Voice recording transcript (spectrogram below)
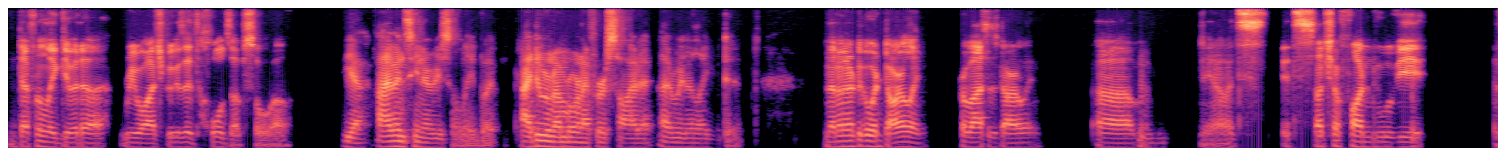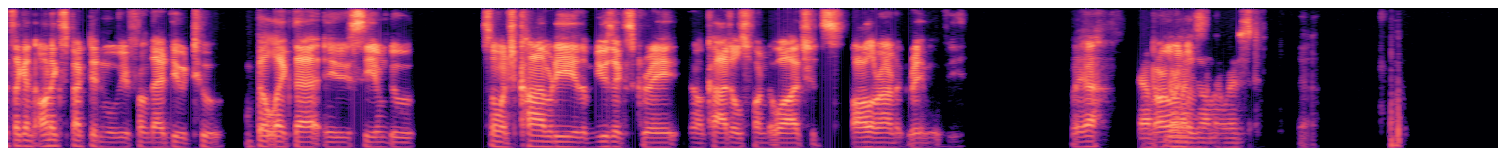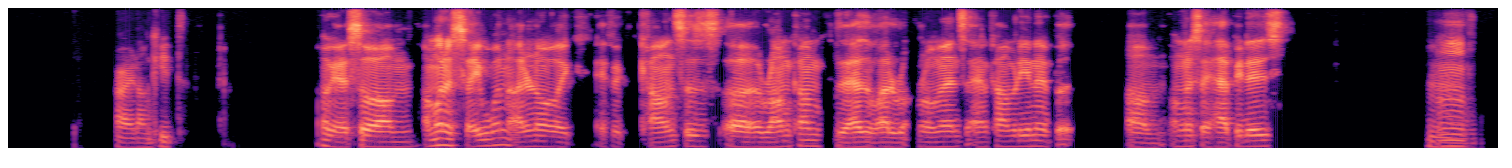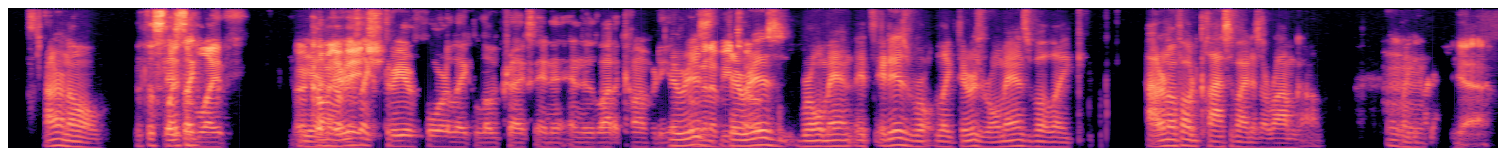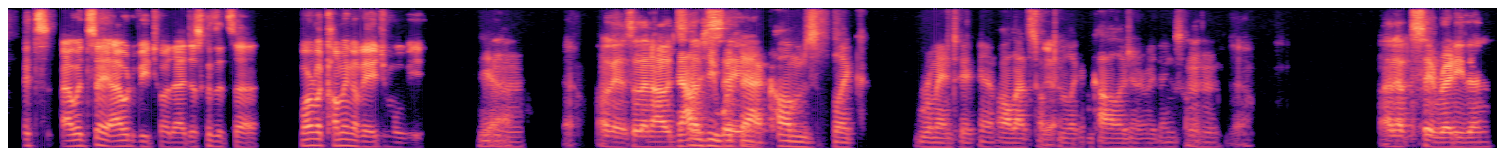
definitely give it a rewatch because it holds up so well. Yeah, I haven't seen it recently, but I do remember when I first saw it, I really liked it. And then I'm gonna have to go with Darling, Prabhas's Darling. Um, Mhm. you know, it's it's such a fun movie. It's like an unexpected movie from that dude too. Built like that, you see him do so much comedy. The music's great. You know, Kajal's fun to watch. It's all around a great movie. But yeah, Yeah, Darling was on the list. Yeah. All right, Ankith. Okay, so um, I'm gonna say one. I don't know, like if it counts as a rom-com because it has a lot of ro romance and comedy in it, but um, I'm gonna say Happy Days. Mm. I don't know. it's a slice like- of life or Yeah. coming of There's like three or four like love tracks in it, and there's a lot of comedy There is there it. is gonna there veto. is romance. It's it is ro like there is romance, but like I don't know if I would classify it as a rom-com. Like, Mhm. Yeah, it's. I would say I would veto that just because it's a more of a coming of age movie. yeah. Mhm. Yeah. Okay, so then I would And have to obviously with that comes like romantic and all that stuff Yeah. too, like in college and everything. So Mhm. Yeah. I'd have to say Ready then.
